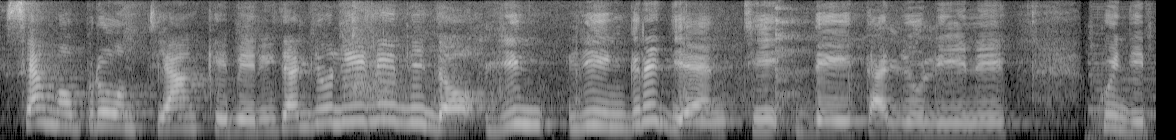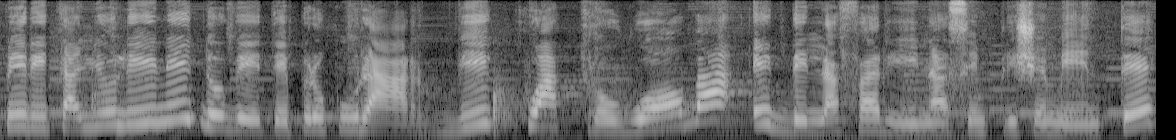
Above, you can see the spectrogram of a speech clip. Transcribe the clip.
Siamo pronti anche per i tagliolini, vi do gli, gli ingredienti dei tagliolini. Quindi per i tagliolini dovete procurarvi 4 uova e della farina semplicemente.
